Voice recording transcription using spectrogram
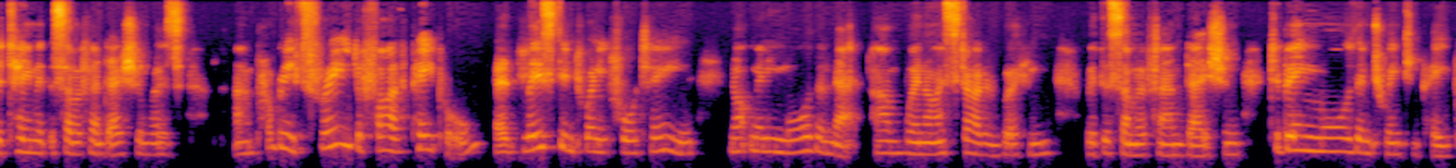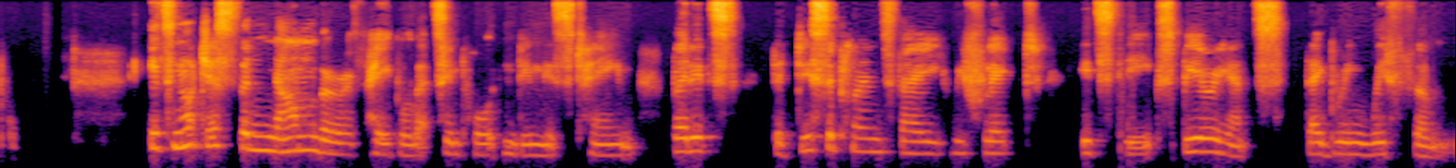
the team at the Summer Foundation was um, probably three to five people, at least in 2014, not many more than that um, when I started working with the Summer Foundation, to being more than 20 people. It's not just the number of people that's important in this team, but it's the disciplines they reflect, it's the experience they bring with them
